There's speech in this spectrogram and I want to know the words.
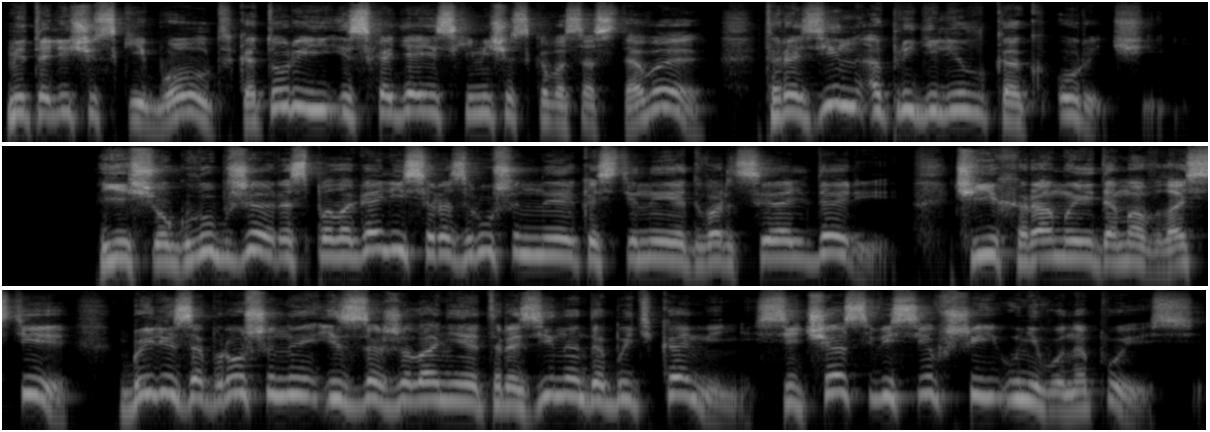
Металлический болт, который, исходя из химического состава, Таразин определил как урычий. Еще глубже располагались разрушенные костяные дворцы Альдари, чьи храмы и дома власти были заброшены из-за желания Таразина добыть камень, сейчас висевший у него на поясе.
